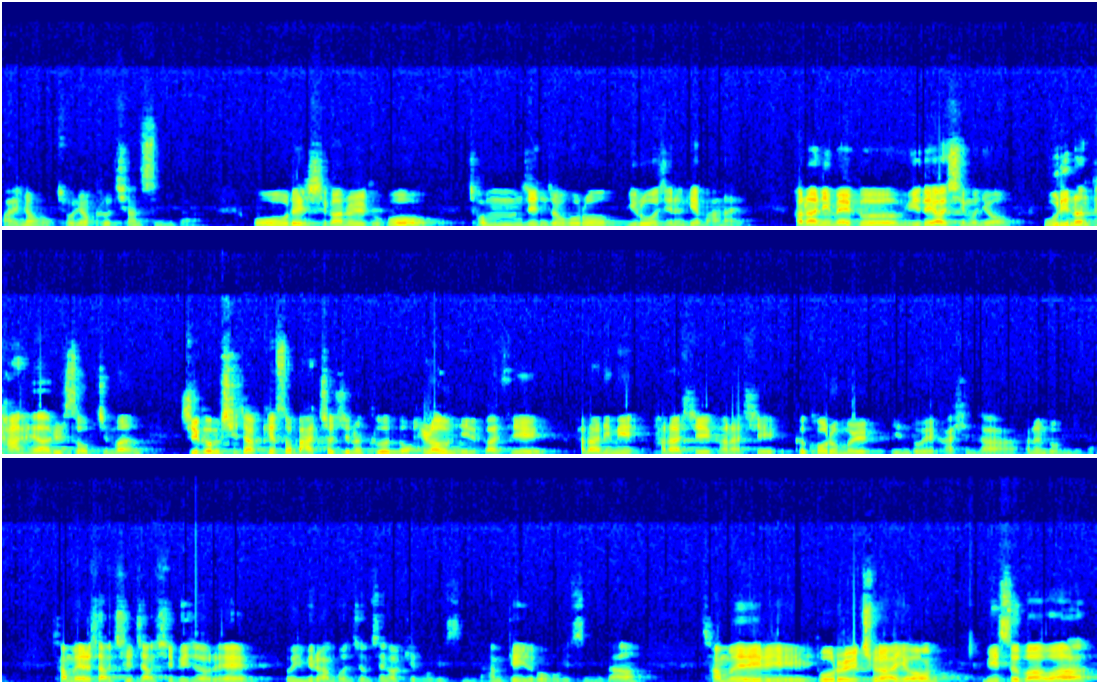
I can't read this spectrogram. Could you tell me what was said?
아니요 전혀 그렇지 않습니다. 오랜 시간을 두고 점진적으로 이루어지는 게 많아요. 하나님의 그 위대하심은요 우리는 다 헤아릴 수 없지만 지금 시작해서 맞춰지는 그 놀라운 일까지 하나님이 하나씩 하나씩 그 걸음을 인도해 가신다 하는 겁니다. 사무엘상 7장 12절에 그 의미를 한번 좀 생각해 보겠습니다. 함께 읽어 보겠습니다. 사무엘이 돌을 취하여 미스바와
